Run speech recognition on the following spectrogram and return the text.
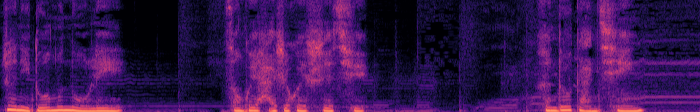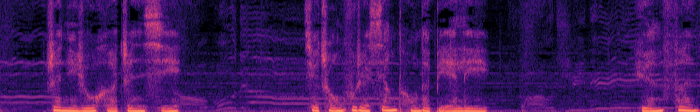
任你多么努力，总归还是会失去。很多感情，任你如何珍惜，却重复着相同的别离。缘分。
